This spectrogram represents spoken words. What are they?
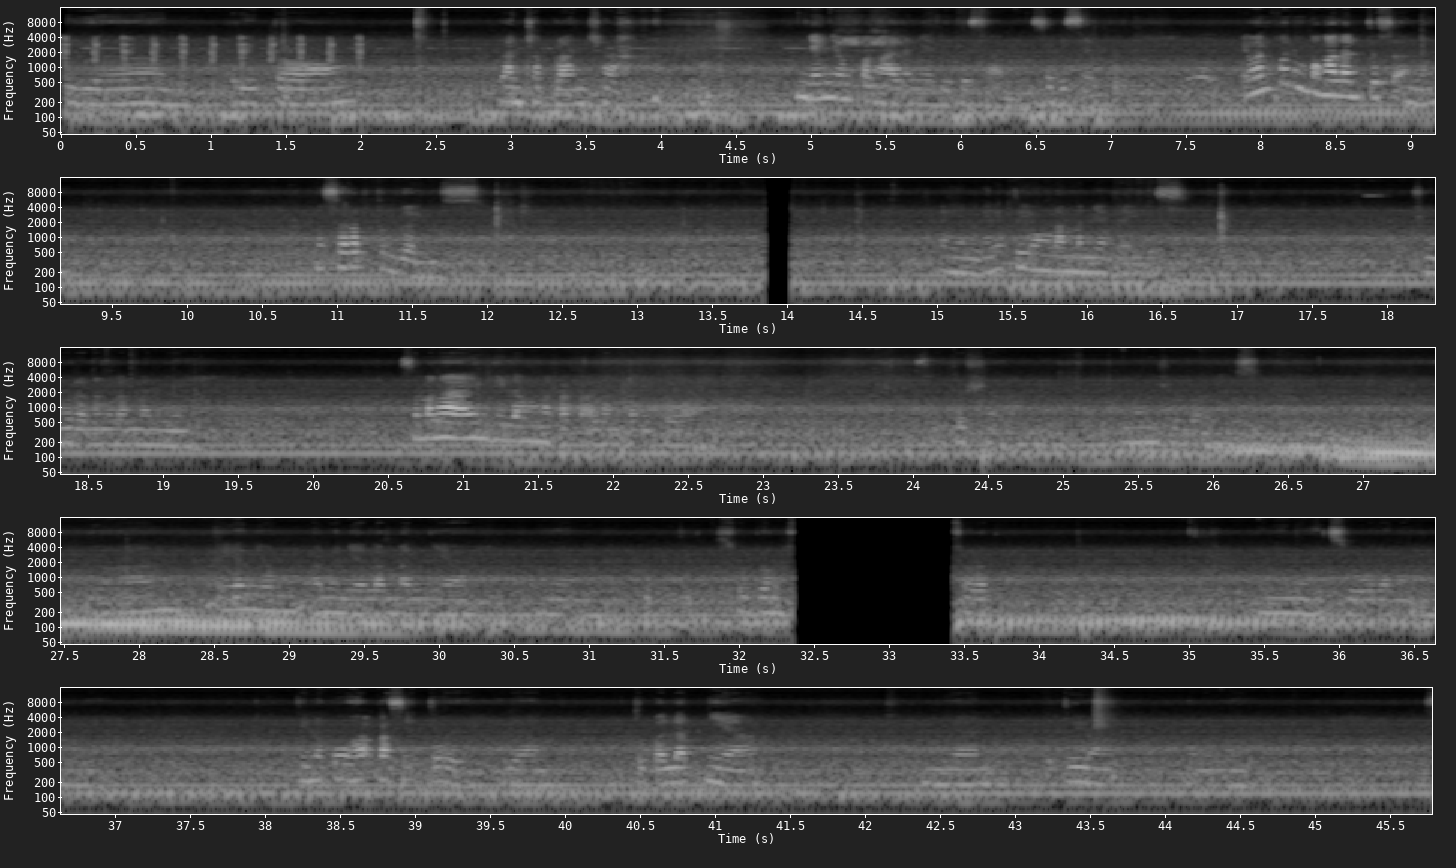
Ayan. Pritong plancha-plancha. Yan yung pangalan niya dito sa, sa Vicente. Ewan ko anong pangalan to sa ano. Masarap to guys. Ayan, ganito yung laman niya guys. Tsura ng laman niya. Sa mga hindi lang nakakaalam pa ito ah. So, ito siya. Ayan siya guys. Ayan. Ayan yung ano niya, laman niya. Ayan. Sobrang sarap. Ayan yung hitsura ng ano niya. Kasi ito eh. Ayan. Ito balat niya. Ayan. Ito yung niya.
